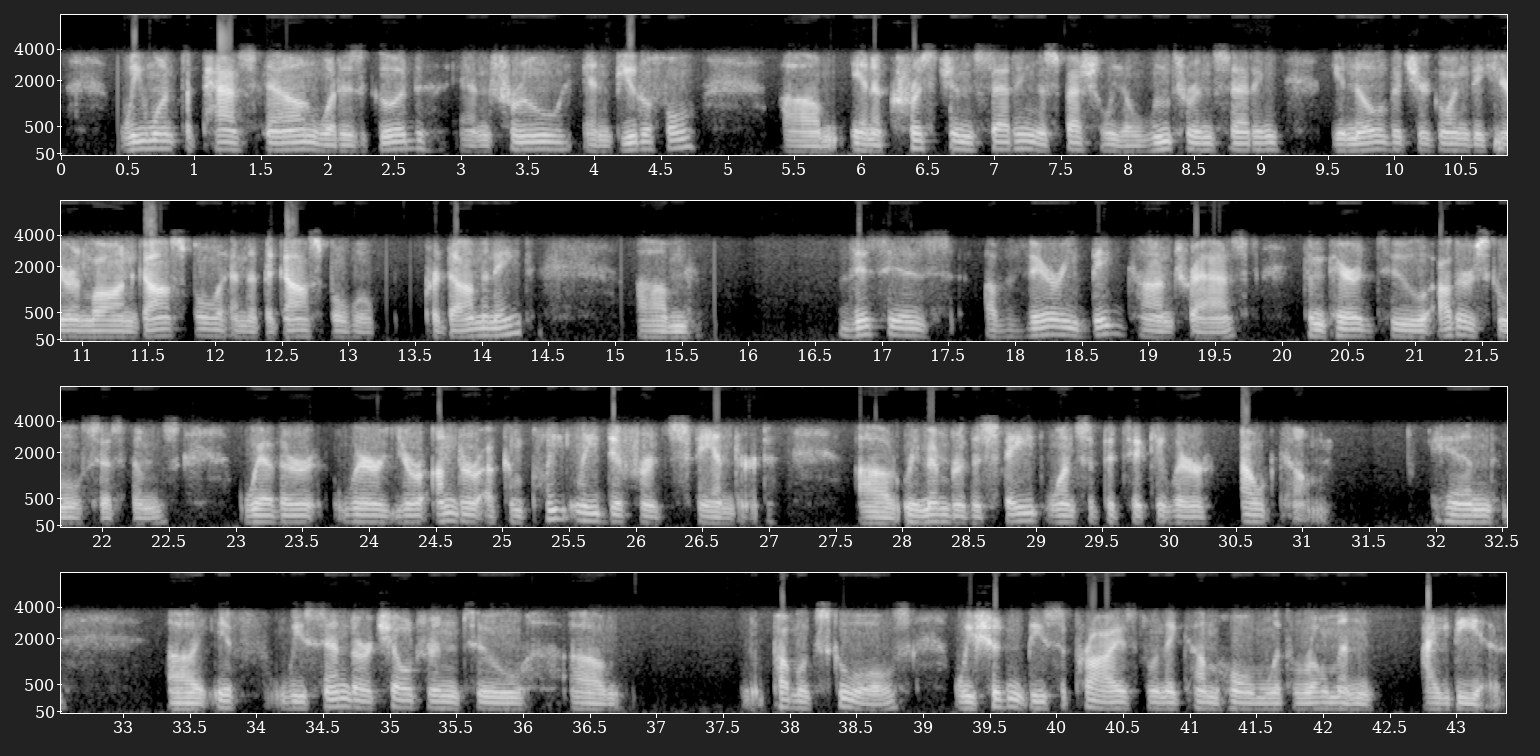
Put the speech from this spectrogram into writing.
We want to pass down what is good and true and beautiful. Um, in a Christian setting, especially a Lutheran setting, you know that you're going to hear in law and gospel and that the gospel will predominate. Um, this is a very big contrast compared to other school systems whether, where you're under a completely different standard. Uh, remember, the state wants a particular outcome. And uh, if we send our children to um, public schools, we shouldn't be surprised when they come home with Roman ideas.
